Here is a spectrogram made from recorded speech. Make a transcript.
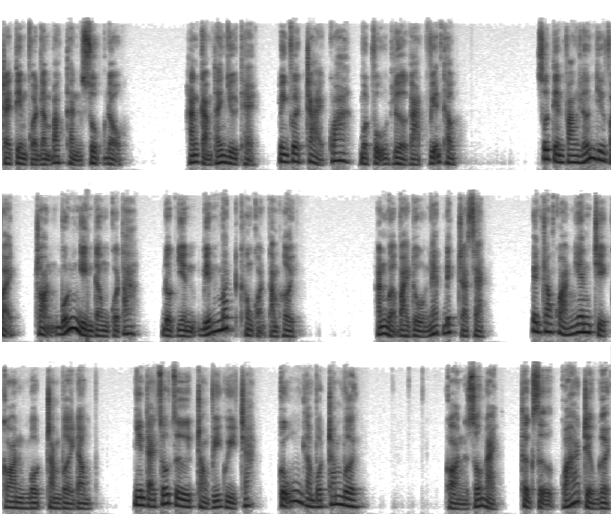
Trái tim của Lâm Bắc Thần sụp đổ. Hắn cảm thấy như thể mình vừa trải qua một vụ lừa gạt viễn thông. Số tiền vàng lớn như vậy, trọn 4.000 đồng của ta, đột nhiên biến mất không còn tăm hơi. Hắn mở bài đồ nét đích ra xem. Bên trong quả nhiên chỉ còn 110 đồng. Nhìn lại số dư trong ví WeChat cũng là 110. Còn số này thực sự quá triệu người.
